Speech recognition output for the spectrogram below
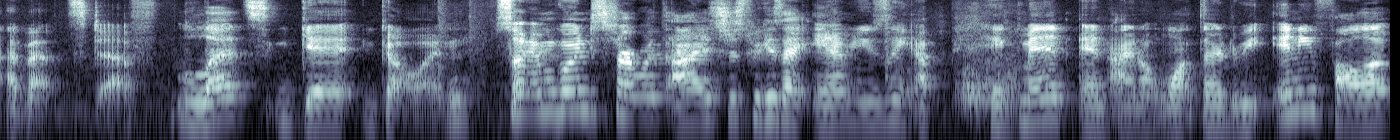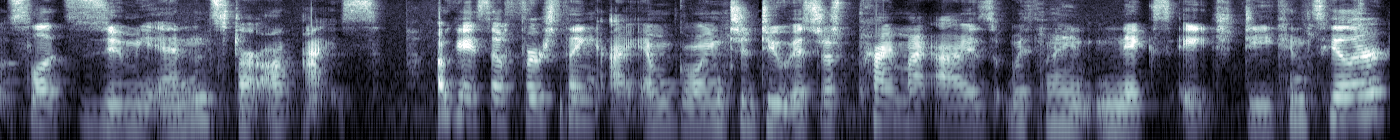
about stuff. Let's get going. So I'm going to start with eyes just because I am using a pigment and I don't want there to be any fallout. So let's zoom in and start on eyes. Okay, so first thing I am going to do is just prime my eyes with my NYX HD concealer.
